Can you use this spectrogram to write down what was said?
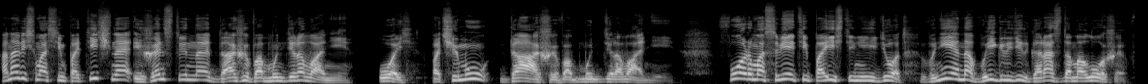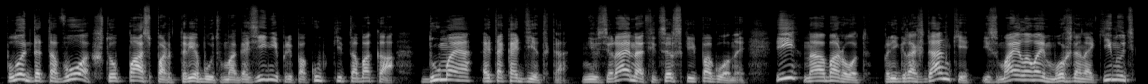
Она весьма симпатичная и женственная даже в обмундировании. Ой, почему даже в обмундировании? Форма Свети поистине идет, в ней она выглядит гораздо моложе, вплоть до того, что паспорт требуют в магазине при покупке табака, думая, это кадетка, невзирая на офицерские погоны. И наоборот, при гражданке Измайловой можно накинуть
